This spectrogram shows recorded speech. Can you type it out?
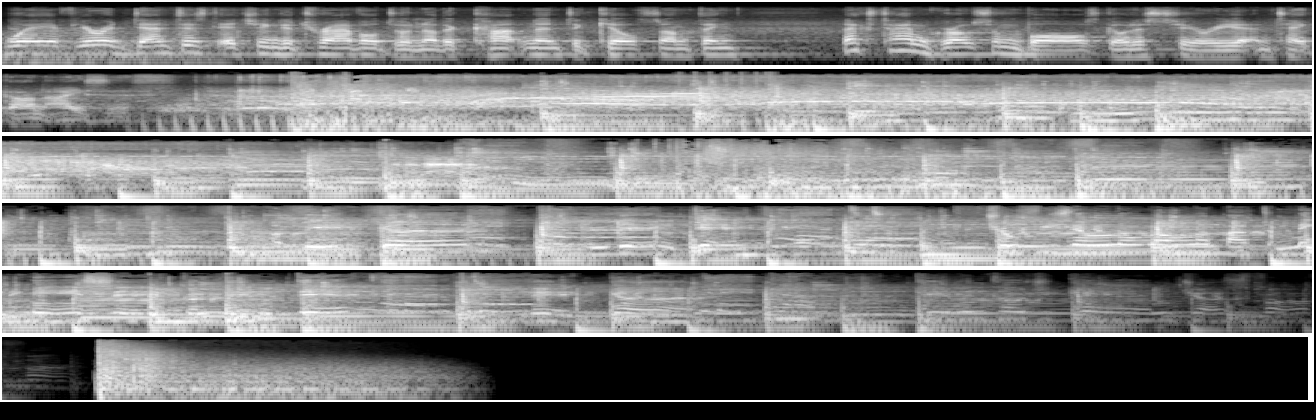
Way, if you're a dentist itching to travel to another continent to kill something, next time grow some balls, go to Syria, and take on ISIS. About to make me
